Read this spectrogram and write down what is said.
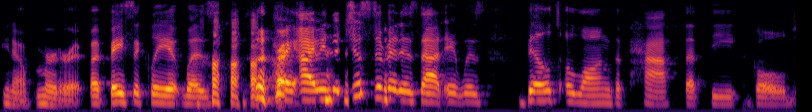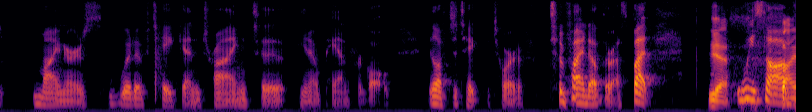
you know, murder it. But basically, it was right. I mean, the gist of it is that it was built along the path that the gold miners would have taken trying to, you know, pan for gold. You'll have to take the tour to, to find out the rest. But yeah, we saw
